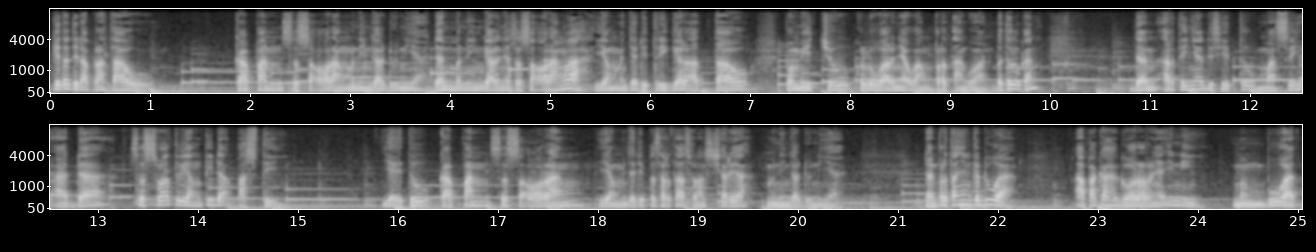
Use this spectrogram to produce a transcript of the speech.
kita tidak pernah tahu kapan seseorang meninggal dunia dan meninggalnya seseoranglah yang menjadi trigger atau pemicu keluarnya uang pertanggungan. Betul kan? Dan artinya di situ masih ada sesuatu yang tidak pasti yaitu kapan seseorang yang menjadi peserta asuransi syariah meninggal dunia. Dan pertanyaan kedua, apakah gorornya ini membuat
